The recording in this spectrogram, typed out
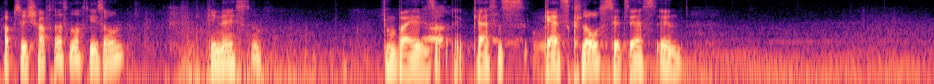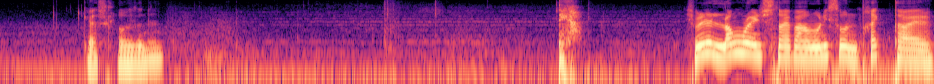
Glaubst du, ich schaff das noch, die Zone? Die nächste? Wobei, so, Gas ist, Gas closed jetzt erst in. Gas closing in. Digga. Ich will einen Long Range Sniper haben und nicht so ein Dreckteil.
